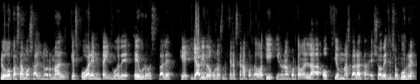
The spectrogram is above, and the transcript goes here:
Luego pasamos al normal, que es 49 euros, ¿vale? Que ya ha habido algunos mecenas que han aportado aquí y no han aportado en la opción más barata, eso a veces ocurre.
